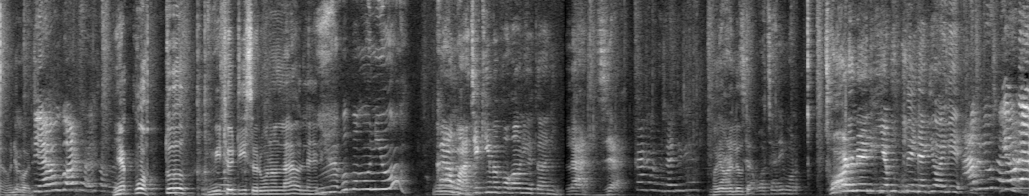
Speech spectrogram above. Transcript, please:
फुट्याउने पऱ्यो यहाँ कस्तो मिठो डिसहरू बनाउनु लाग्यो उसले यहाँ पो पकाउने हो। कहाँ चाहिँ केमा पकाउने हो त अनि? लाजा काँक्रा खुर्सानी के? खै एउटा ल्याउ त अचारै मन छोड नै अहिले यहाँ पुग्दैन कि अहिले? आलु के उसाल्नु? एउटा।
